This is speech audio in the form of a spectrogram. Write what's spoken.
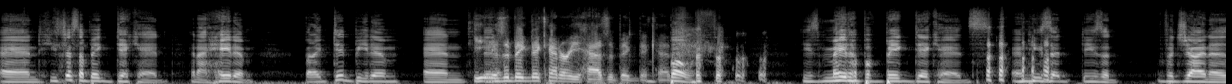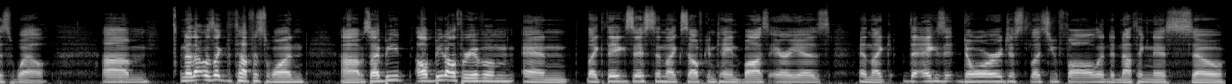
and he's just a big dickhead, and I hate him. But I did beat him, and he it- is a big dickhead, or he has a big dickhead. both. he's made up of big dickheads, and he's a he's a vagina as well. Um, no, that was like the toughest one. Um, so I beat I'll beat all three of them, and like they exist in like self-contained boss areas, and like the exit door just lets you fall into nothingness. So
